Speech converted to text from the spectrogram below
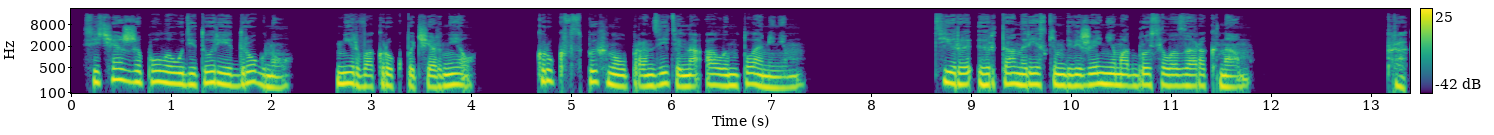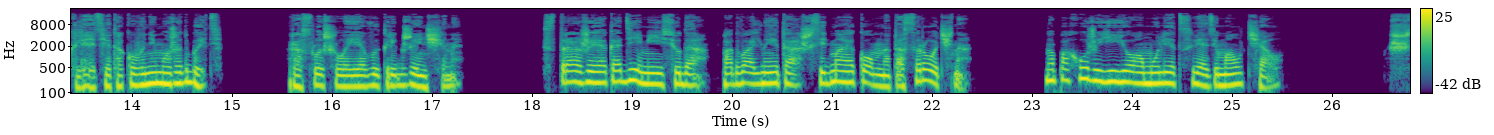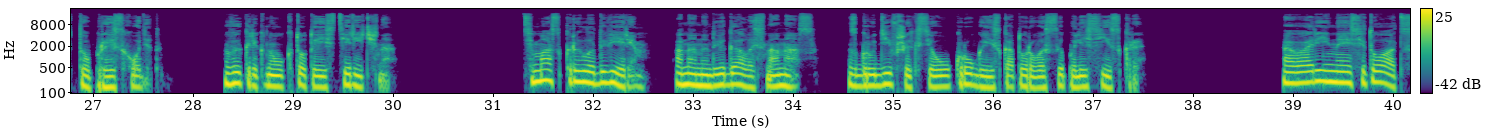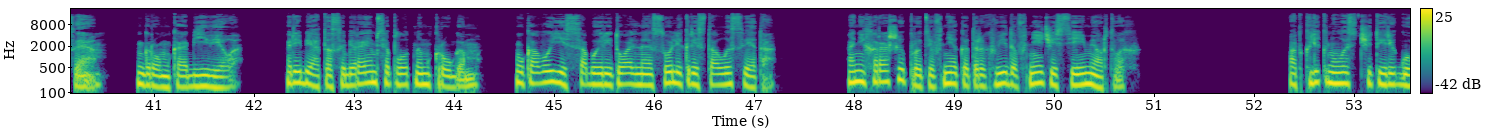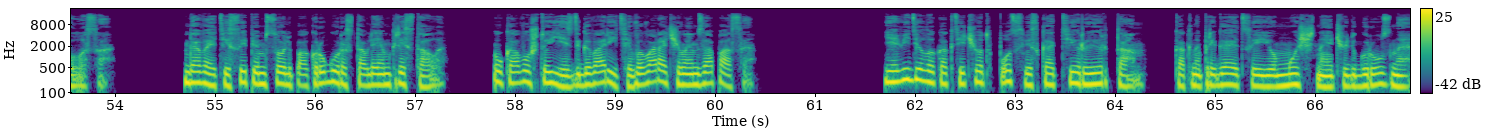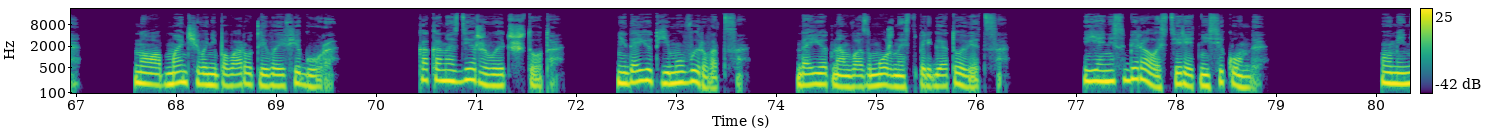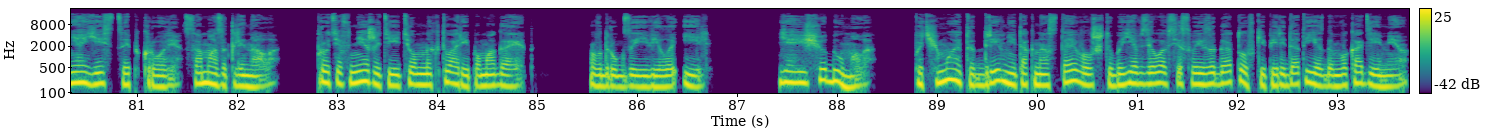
Сейчас же пол аудитории дрогнул, мир вокруг почернел, круг вспыхнул пронзительно алым пламенем. Тира Иртан резким движением отбросила Зара к нам. «Проклятие, такого не может быть!» — расслышала я выкрик женщины. «Стражи Академии сюда! Подвальный этаж, седьмая комната, срочно!» Но, похоже, ее амулет связи молчал. «Что происходит?» — выкрикнул кто-то истерично. Тьма скрыла двери, она надвигалась на нас, сгрудившихся у круга, из которого сыпались искры. «Аварийная ситуация», — громко объявила. «Ребята, собираемся плотным кругом. У кого есть с собой ритуальная соль и кристаллы света? Они хороши против некоторых видов нечисти и мертвых. Откликнулось четыре голоса. «Давайте сыпем соль по кругу, расставляем кристаллы. У кого что есть, говорите, выворачиваем запасы». Я видела, как течет пот с виска Тиры и Ртан, как напрягается ее мощная, чуть грузная, но обманчиво неповоротливая фигура. Как она сдерживает что-то, не дает ему вырваться, дает нам возможность приготовиться. И я не собиралась терять ни секунды. У меня есть цепь крови, сама заклинала. Против нежити и темных тварей помогает, вдруг заявила Иль. Я еще думала, почему этот древний так настаивал, чтобы я взяла все свои заготовки перед отъездом в академию.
